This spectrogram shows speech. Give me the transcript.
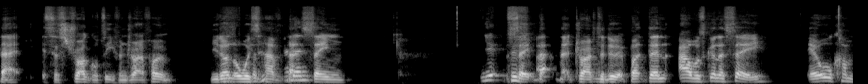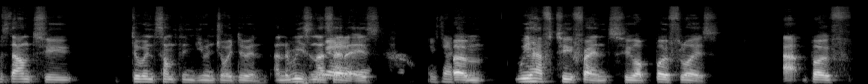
that it's a struggle to even drive home. You don't always have that then, same yeah say that, that drive to do it. But then I was gonna say it all comes down to doing something you enjoy doing, and the reason I yeah, say that is exactly. um, we have two friends who are both lawyers at both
